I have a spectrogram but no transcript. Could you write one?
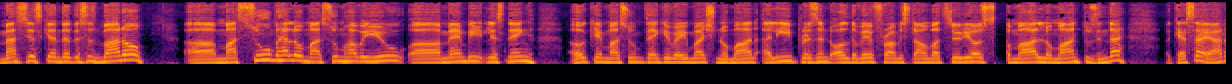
मैसेजेस के अंदर दिस इज़ मानो मासूम हेलो मासूम हाउ आर यू मैं भी listening okay Masoom thank you very much Noman Ali present all the way from Islamabad studios कमाल नुमान तू ज़िंदा है कैसा है यार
